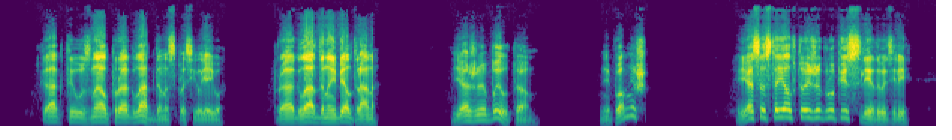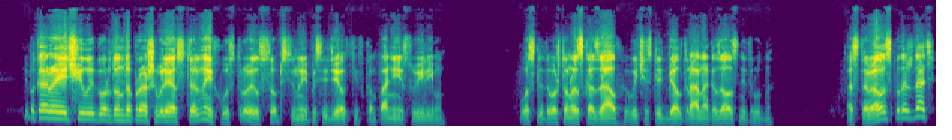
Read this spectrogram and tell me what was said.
— Как ты узнал про Гладдена? — спросил я его. — Про Гладдена и Белтрана. — Я же был там. Не помнишь? Я состоял в той же группе исследователей, и пока Рэйчел и Гордон допрашивали остальных, устроил собственные посиделки в компании с Уильямом. После того, что он рассказал, вычислить Белтрана оказалось нетрудно. Оставалось подождать,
